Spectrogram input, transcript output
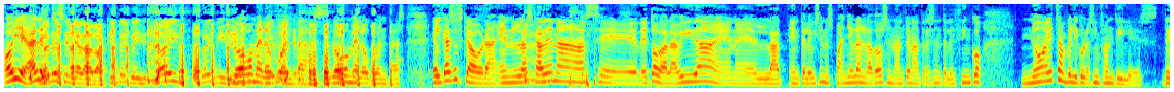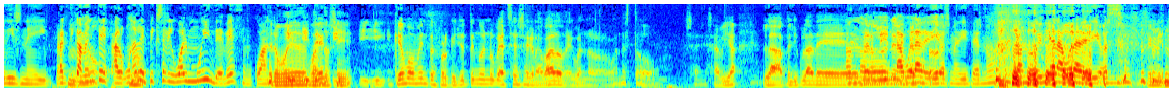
Oye, Alex. Yo no he señalado, aquí no hay, no hay, no hay vídeo. Luego me lo cuentas, luego me lo cuentas. El caso es que ahora, en las cadenas eh, de toda la vida, en, el- la- en televisión española, en la 2, en Antena 3, en Telecinco, no echan películas infantiles de Disney. Prácticamente No, alguna no. de Pixar igual muy de vez en cuando. Pero muy de vez en y, cuando, ten- sí. y- y- y qué momentos, porque yo tengo en VHS grabado de cuando, cuando esto sabía, la película de Cuando Merlín. el la abuela de. Dios, me dices, ¿no? Cuando vivía la abuela de Dios. En mi ¿En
